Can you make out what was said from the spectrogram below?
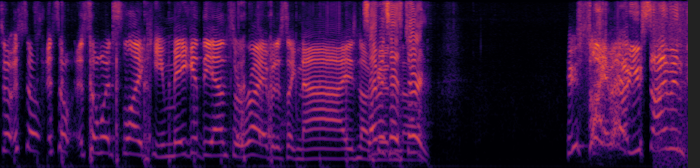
So, so, so, so it's like he may get the answer right, but it's like, nah, he's not. Simon good says, enough. "Turn." Who's Simon? Are you Simon?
